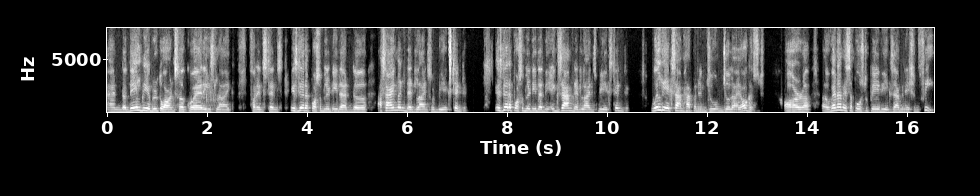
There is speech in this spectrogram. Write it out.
and they'll be able to answer queries like, for instance, is there a possibility that the assignment deadlines would be extended? Is there a possibility that the exam deadlines be extended? Will the exam happen in June, July, August? Or uh, uh, when am I supposed to pay the examination fee?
